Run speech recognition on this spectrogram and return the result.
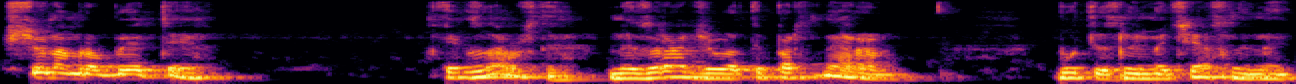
Що нам робити? Як завжди, не зраджувати партнерам, бути з ними чесними,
